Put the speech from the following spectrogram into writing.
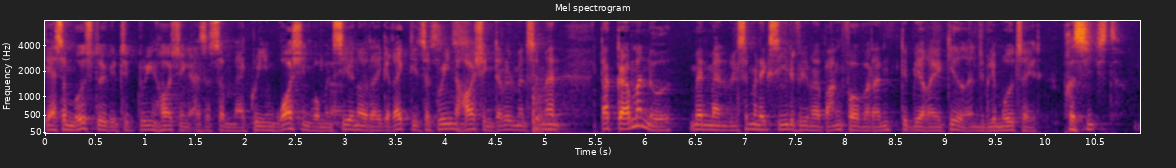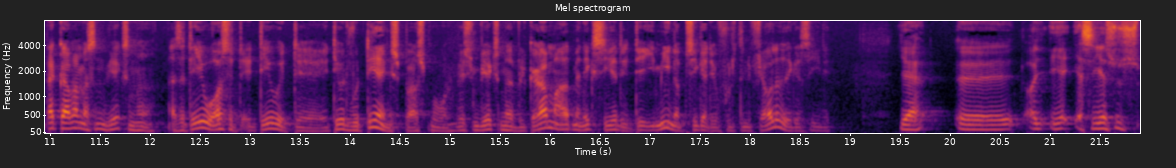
Ja, som modstykke til greenwashing, altså som er greenwashing, hvor man siger noget, der ikke er rigtigt. Så greenwashing, der vil man simpelthen, der gør man noget, men man vil simpelthen ikke sige det, fordi man er bange for, hvordan det bliver reageret, eller det bliver modtaget. Præcist. Hvad gør man med sådan en virksomhed? Altså det er jo også et, det er jo et, øh, det er jo et vurderingsspørgsmål. Hvis en virksomhed vil gøre meget, men ikke siger det, det i min optik er det jo fuldstændig fjollet ikke at sige det. Ja, Øh, og jeg, altså, jeg synes,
